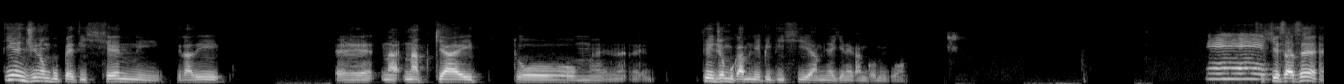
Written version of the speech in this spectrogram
τι είναι που πετυχαίνει, δηλαδή, ε, να, να πιάει το... Ε, τι είναι που κάνει επιτυχία μια γυναίκα κομικών. Ε,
